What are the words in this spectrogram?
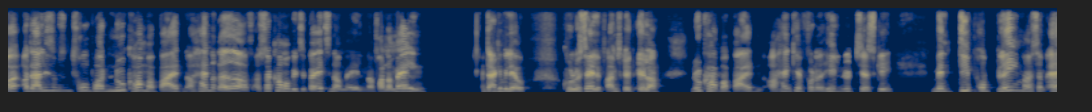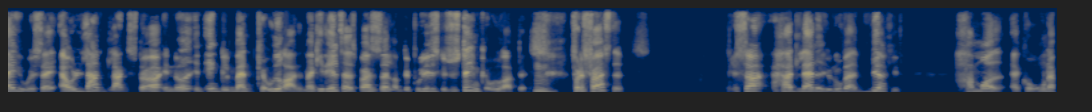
Og, og der er ligesom sådan en tro på, at nu kommer Biden, og han redder os, og så kommer vi tilbage til normalen. Og fra normalen, der kan vi lave kolossale fremskridt. Eller nu kommer Biden, og han kan få noget helt nyt til at ske. Men de problemer, som er i USA, er jo langt, langt større end noget, en enkelt mand kan udrette. Man kan i det hele taget spørge sig selv, om det politiske system kan udrette det. Hmm. For det første, så har landet jo nu været virkelig hamret af corona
